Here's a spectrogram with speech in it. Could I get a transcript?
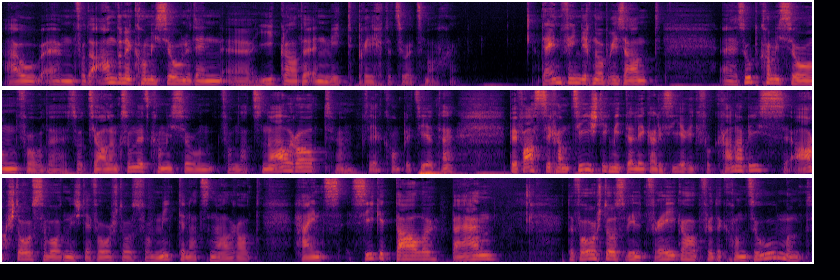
auch ähm, von den anderen Kommissionen dann äh, eingeladen, einen Mitbericht dazu zu machen. Dann finde ich noch brisant, eine Subkommission von der Sozial- und Gesundheitskommission vom Nationalrat, sehr kompliziert, he? befasst sich am Dienstag mit der Legalisierung von Cannabis. Angestoßen worden ist der Vorstoß vom Mitte-Nationalrat Heinz Siegenthaler, Bern. Der Vorstoß will die Freigabe für den Konsum und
